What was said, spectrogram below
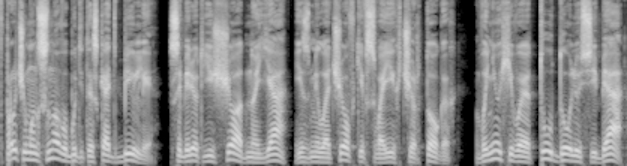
Впрочем, он снова будет искать Билли, соберет еще одно «я» из мелочевки в своих чертогах, вынюхивая ту долю себя,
